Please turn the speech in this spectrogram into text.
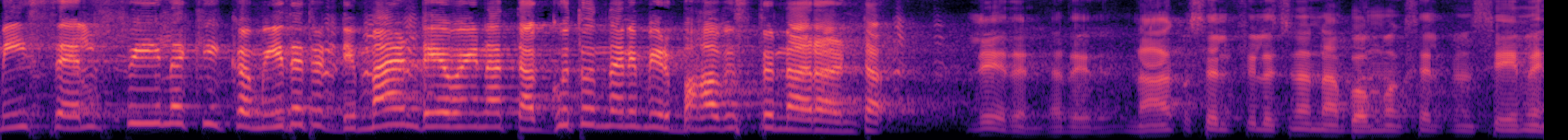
మీ సెల్ఫీలకి ఇక మీదట డిమాండ్ ఏమైనా తగ్గుతుందని మీరు భావిస్తున్నారా అంట లేదండి అదే నాకు సెల్ఫీలు వచ్చినా నా బొమ్మకు సెల్ఫీ సేమే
